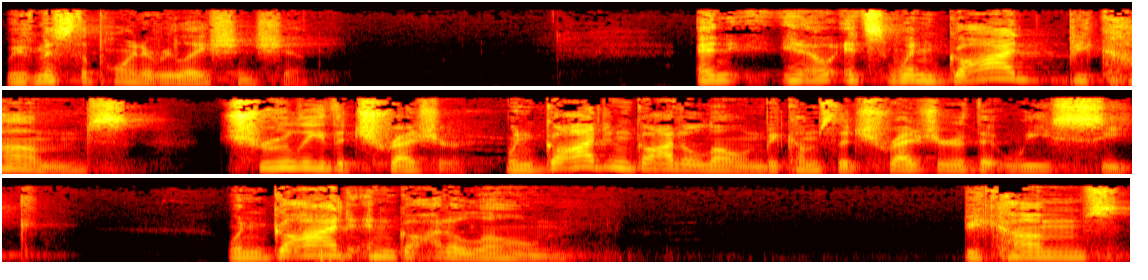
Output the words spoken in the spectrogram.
We've missed the point of relationship. And, you know, it's when God becomes truly the treasure, when God and God alone becomes the treasure that we seek, when God and God alone becomes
